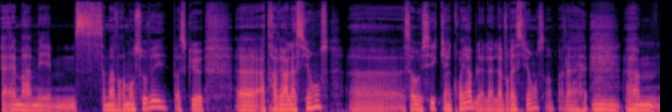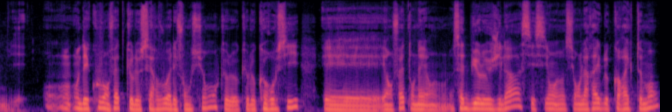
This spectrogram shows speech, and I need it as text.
elle m'a, mais ça m'a vraiment sauvé parce que euh, à travers la science, euh, ça aussi qui est incroyable, la, la vraie science, hein, pas la, euh, on, on découvre en fait que le cerveau a des fonctions, que le, que le corps aussi, et, et en fait, on est on- cette biologie-là, si, si, on, si on la règle correctement,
